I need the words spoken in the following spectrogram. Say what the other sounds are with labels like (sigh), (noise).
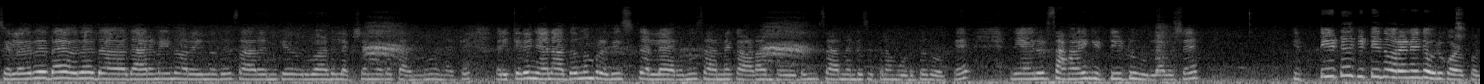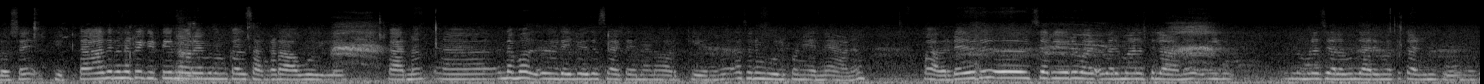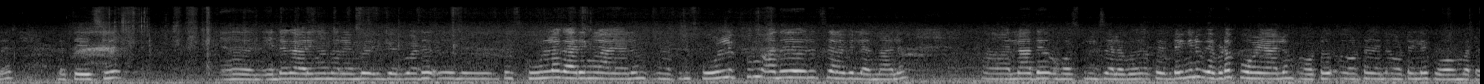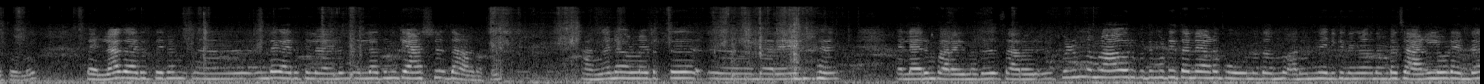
ചിലരുടെ ഒരു ധാരണ എന്ന് പറയുന്നത് സാർ എനിക്ക് ഒരുപാട് ലക്ഷങ്ങളൊക്കെ തന്നു എന്നൊക്കെ. ഒരിക്കലും ഞാൻ അതൊന്നും പ്രതീക്ഷിച്ചല്ലായിരുന്നു സാറിനെ കാണാൻ പോയതും സാറിന് എന്റെ ചിത്രം കൊടുത്തതും ഒക്കെ. ഇനി അതിനൊരു സഹായം കിട്ടിയിട്ടുമില്ല. പക്ഷേ കിട്ടിയിട്ട് കിട്ടിയെന്ന് പറയുന്നതിന്റെ ഒരു കുഴപ്പമില്ല. പക്ഷെ കിട്ടാതിരുന്നിട്ട് കിട്ടിയെന്ന് പറയുമ്പോൾ നമുക്കത് സങ്കടമാവുകയില്ലേ കാരണം എന്റെ അമ്മ ഡെയിലി വേജസ് ആയിട്ട് തന്നെയാണ് വർക്ക് ചെയ്യുന്നത്. അച്ഛനും കൂലിപ്പണി തന്നെയാണ്. അപ്പോൾ അവരുടെ ഒരു ചെറിയൊരു വരുമാനത്തിലാണ് ഈ നമ്മുടെ ചിലവും കാര്യങ്ങളൊക്കെ കഴിഞ്ഞു പോകുന്നത്. പ്രത്യേകിച്ച് എന്റെ കാര്യങ്ങൾ എന്ന് പറയുമ്പോൾ എനിക്ക് ഒരുപാട് ഇപ്പോൾ സ്കൂളിലെ കാര്യങ്ങളായാലും അപ്പം സ്കൂളിലിപ്പം അത് ഒരു ചിലവില്ല. എന്നാലും അല്ലാതെ ഹോസ്പിറ്റൽ ചിലവ് അപ്പോൾ എവിടെയെങ്കിലും എവിടെ പോയാലും ഓട്ടോ ഓട്ടോ ഓട്ടോയിലേ പോകാൻ പറ്റത്തുള്ളൂ. അപ്പോൾ എല്ലാ കാര്യത്തിനും എന്റെ കാര്യത്തിലായാലും എല്ലാത്തിനും ക്യാഷ് ഇതാണ്. അപ്പം അങ്ങനെയുള്ളിടത്ത് എന്താ പറയുക എല്ലാവരും പറയുന്നത് സാറ് ഇപ്പോഴും നമ്മൾ ആ ഒരു ബുദ്ധിമുട്ടിൽ തന്നെയാണ് പോകുന്നത്. അന്ന് അതൊന്നും എനിക്ക് നിങ്ങൾ നമ്മുടെ ചാനലിലൂടെ എന്റെ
